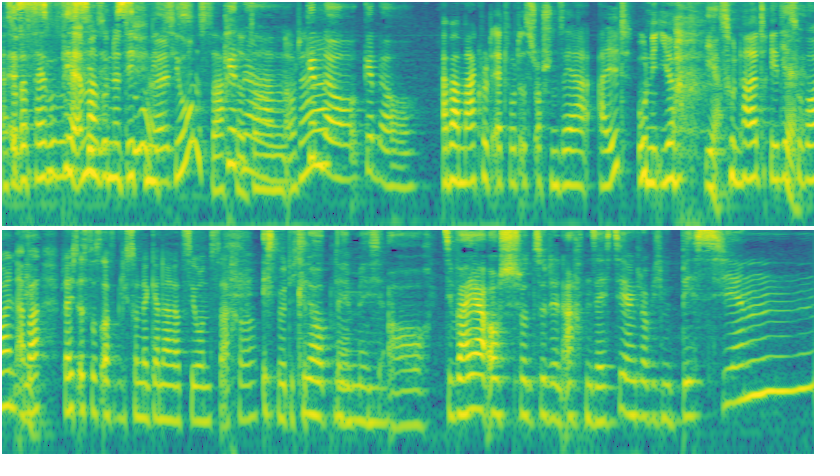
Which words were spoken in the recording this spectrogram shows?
Also das heißt, es ist ja immer so eine Definitionssache genau, dann, oder? Genau, genau. Aber Margaret Atwood ist auch schon sehr alt, ohne ihr ja. zu nahe treten ja. zu wollen. Aber ja. vielleicht ist das auch wirklich so eine Generationssache. Ich, ich glaube nämlich auch. Sie war ja auch schon zu den 68ern, glaube ich, ein bisschen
